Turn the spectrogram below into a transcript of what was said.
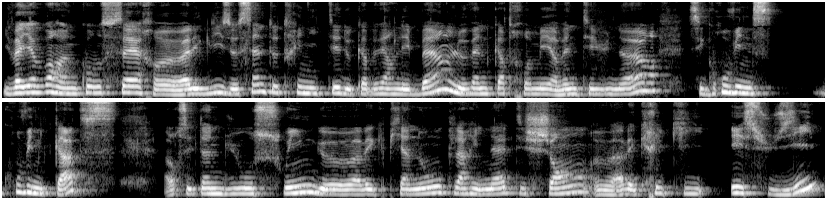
il va y avoir un concert euh, à l'église Sainte Trinité de Cap-Vert-les-Bains le 24 mai à 21h. C'est Groovin, Cats. Alors c'est un duo swing euh, avec piano, clarinette et chant euh, avec Ricky et Suzy.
